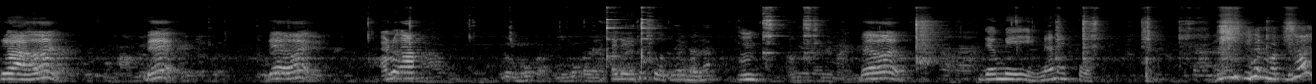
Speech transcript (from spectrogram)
ลูกหลานเอ้ยเด้เด้เอ้ยเอาลูกเอาให้ดีที่สุดเลยหมดละอืมเด้เอ้ยยังมีอีกนะในขวดนี่กินให้หมดเลย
